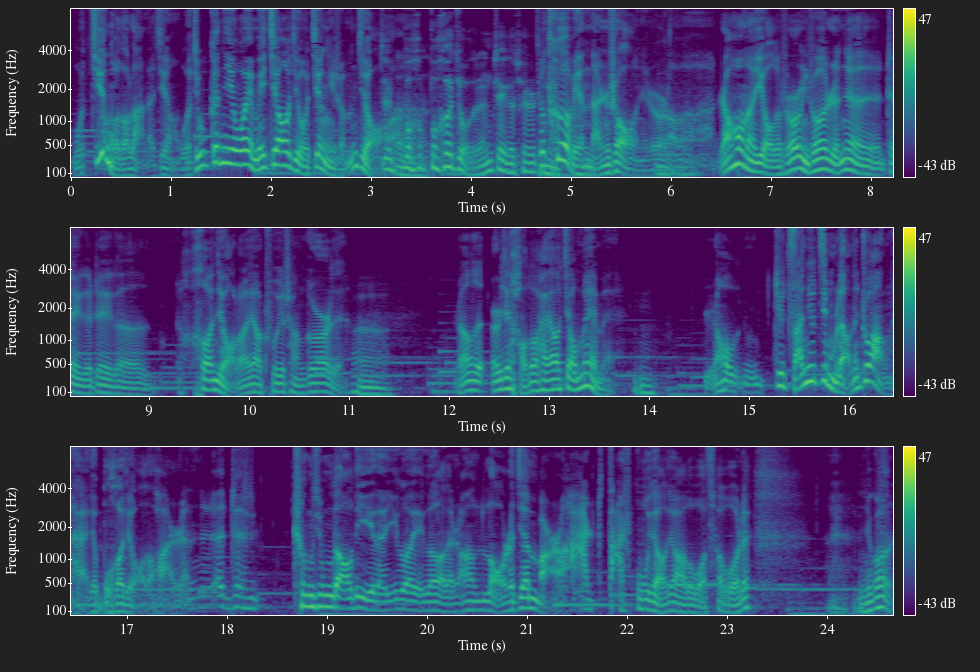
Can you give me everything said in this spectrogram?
我敬我都懒得敬，我就跟你我也没交集，我敬你什么酒啊？这不喝不喝酒的人，这个确实就特别难受，你知道吗？然后呢，有的时候你说人家这个这个喝完酒了要出去唱歌去，嗯，然后而且好多还要叫妹妹，嗯，然后就咱就进不了那状态，就不喝酒的话，人这这称兄道弟的一个一个的，然后搂着肩膀啊，大呼小叫的，我操，我这你就光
